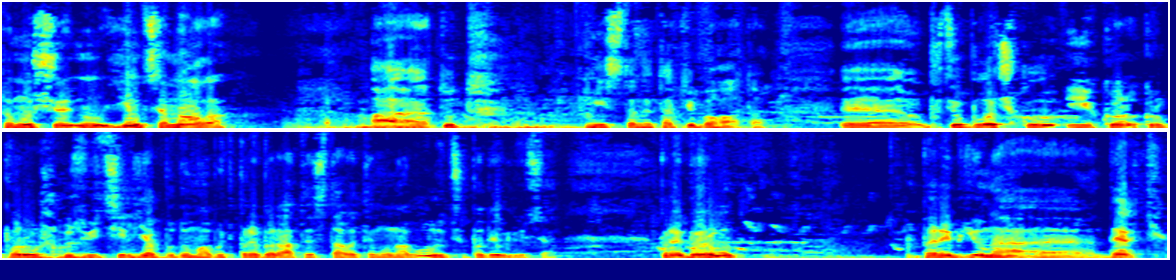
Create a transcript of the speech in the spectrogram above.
Тому що ну, їм це мало, а тут міста не так і багато. Е, в цю бочку і крупорушку звідсіль я буду, мабуть, прибирати, ставити йому на вулицю, подивлюся. приберу, переб'ю на е, дерть,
